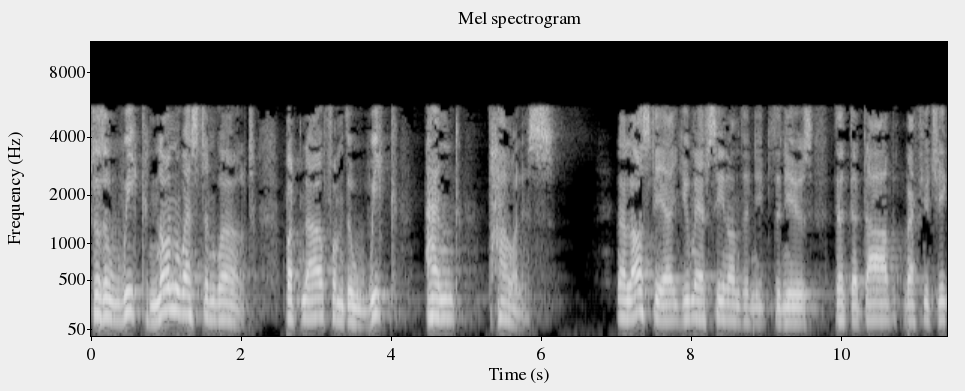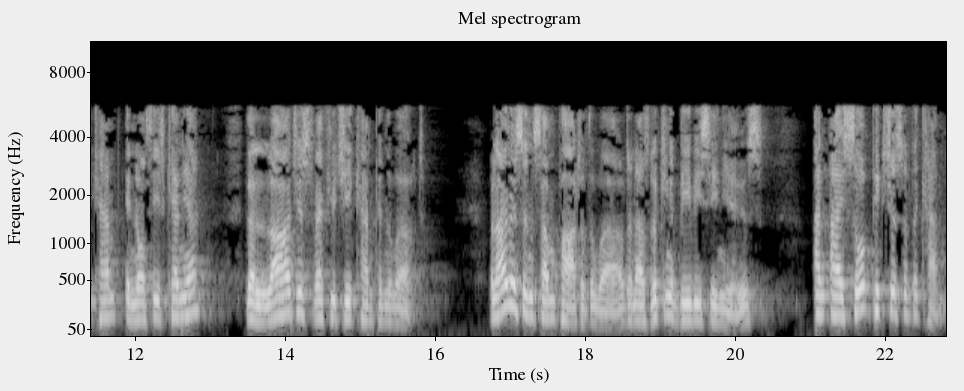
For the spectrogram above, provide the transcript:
to the weak non-Western world, but now from the weak and powerless. Now last year, you may have seen on the, news the Dadaab refugee camp in northeast Kenya, the largest refugee camp in the world. Well, I was in some part of the world and I was looking at BBC News and I saw pictures of the camp,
